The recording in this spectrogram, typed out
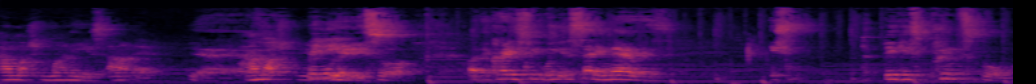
how much money is out there. Yeah, yeah. How much You billions? really saw. But the crazy thing, what you're saying there is, it's biggest principle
